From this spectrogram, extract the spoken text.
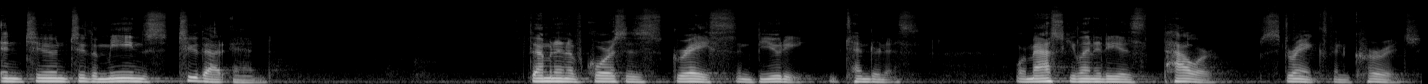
in tune to the means to that end. Feminine, of course, is grace and beauty, and tenderness, or masculinity is power, strength, and courage.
